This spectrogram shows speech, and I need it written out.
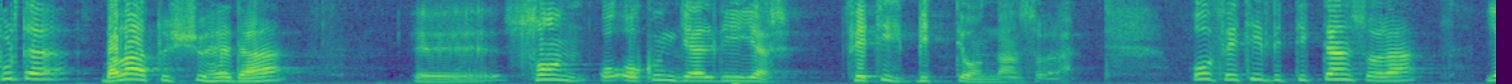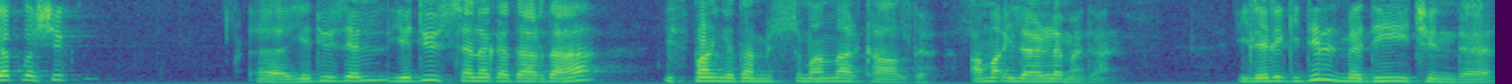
Burada Balatuş Şüheda e, son o okun geldiği yer fetih bitti ondan sonra. O fetih bittikten sonra yaklaşık 750 e, 700 sene kadar daha İspanya'da Müslümanlar kaldı ama ilerlemeden. İleri gidilmediği için de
